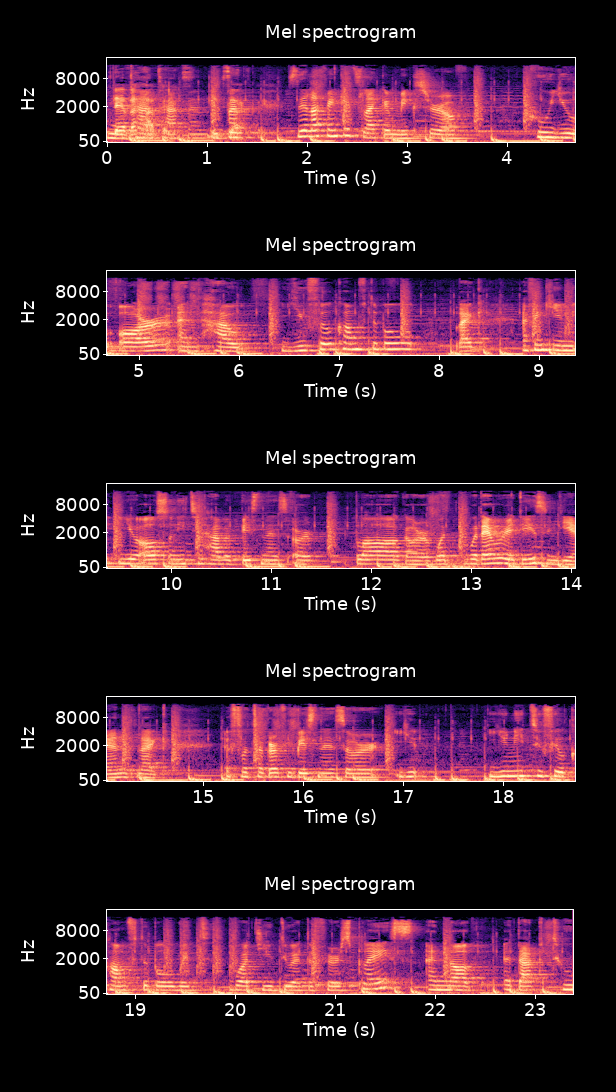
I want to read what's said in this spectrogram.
never can't happens. happen Exactly. but still i think it's like a mixture of who you are and how you feel comfortable like i think you you also need to have a business or blog or what whatever it is in the end like a photography business or you you need to feel comfortable with what you do at the first place and not adapt too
